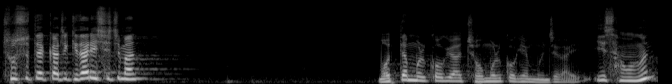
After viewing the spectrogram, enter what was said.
추수 때까지 기다리시지만 못된 물고기와 좋은 물고기의 문제가 이 상황은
